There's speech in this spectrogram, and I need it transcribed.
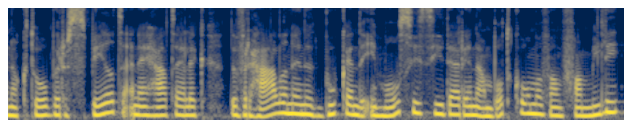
en oktober speelt. En hij gaat eigenlijk de verhalen in het boek en de emoties die daarin aan bod komen van familie,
